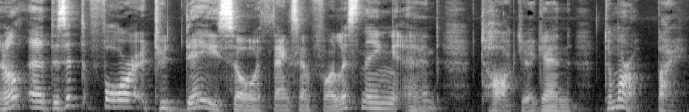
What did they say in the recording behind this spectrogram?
And well, uh, that's it for today. So thanks again for listening and talk to you again tomorrow. Bye.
